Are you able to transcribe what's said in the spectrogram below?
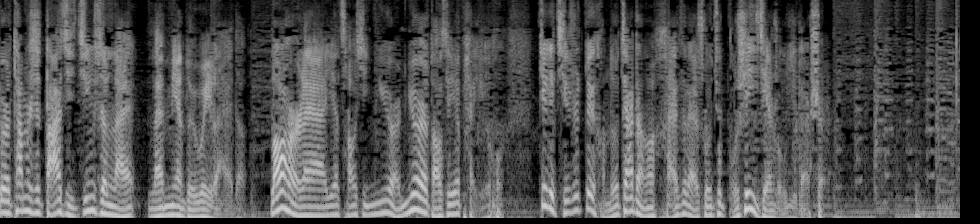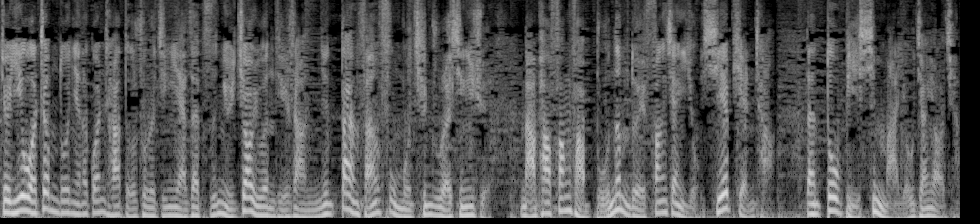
就是他们是打起精神来来面对未来的，老汉儿呢也操心女儿，女儿倒是也配合。这个其实对很多家长和孩子来说就不是一件容易的事儿。就以我这么多年的观察得出的经验，在子女教育问题上，你但凡父母倾注了心血，哪怕方法不那么对，方向有些偏差，但都比信马由缰要强。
